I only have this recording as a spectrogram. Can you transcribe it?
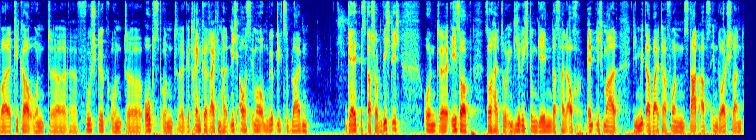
weil Kicker und äh, Frühstück und äh, Obst und äh, Getränke reichen halt nicht aus, immer um glücklich zu bleiben. Geld ist da schon wichtig und äh, ESOP soll halt so in die Richtung gehen, dass halt auch endlich mal die Mitarbeiter von Startups in Deutschland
